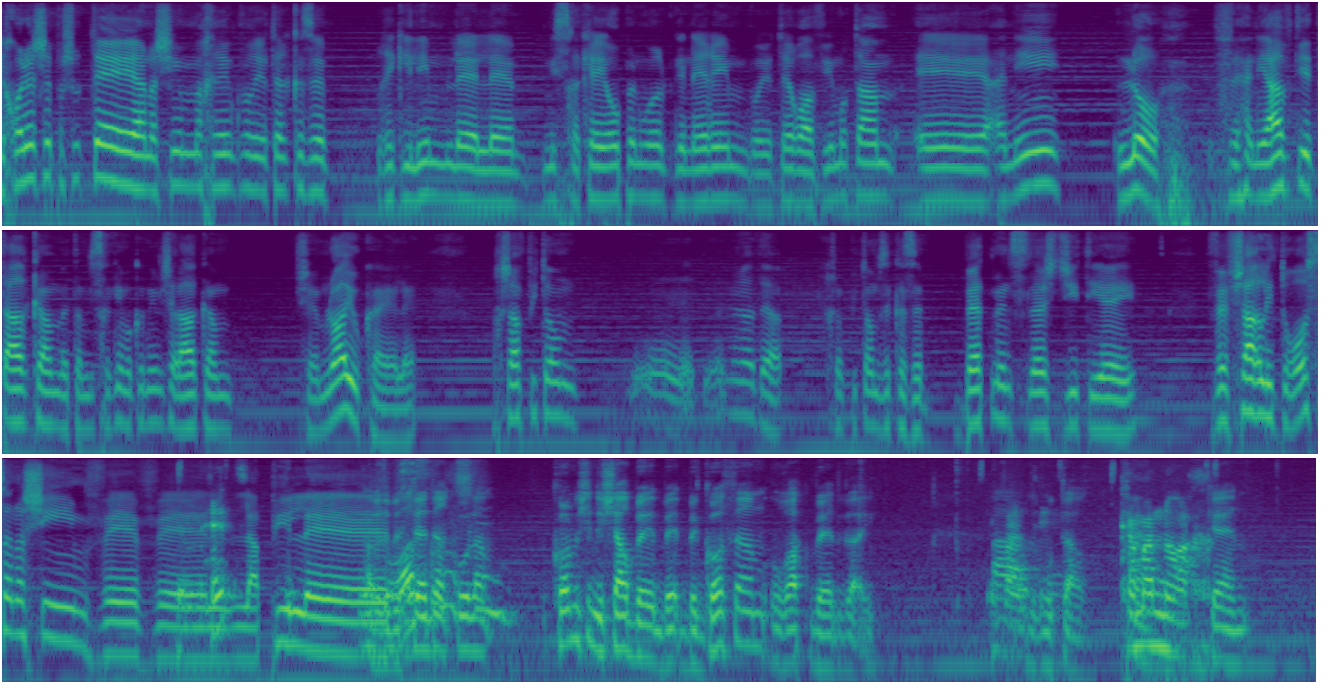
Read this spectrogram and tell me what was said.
יכול להיות שפשוט uh, אנשים אחרים כבר יותר כזה רגילים ל- למשחקי אופן וורלד גנריים ויותר אוהבים אותם. Uh, אני לא, ואני אהבתי את ארקאם, את המשחקים הקודמים של ארקאם, שהם לא היו כאלה. עכשיו פתאום, אה, אני לא יודע, עכשיו פתאום זה כזה בטמן סלאש GTA, ואפשר לדרוס אנשים? ולהפיל... אה, זה בסדר? כולם, כל מי שנשאר ב- ב- בגותם הוא רק bad guy, אה, זה הבנתי. מותר. כמה נוח. כן,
